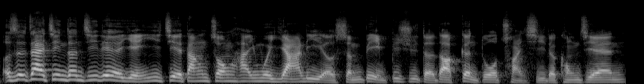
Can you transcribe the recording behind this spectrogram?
而是在竞争激烈的演艺界当中，她因为压力而生病，必须得到更多喘息的空间。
